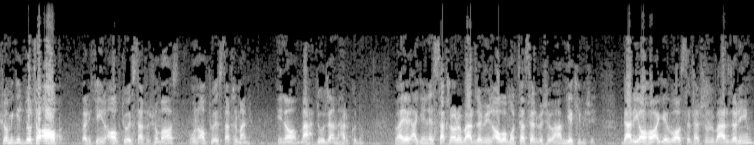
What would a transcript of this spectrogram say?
شما میگید دو تا آب. برای که این آب تو استخر شماست اون آب تو استخر منه. اینا محدودن هر کدوم. و اگه این استخرا رو برداریم آب متصل بشه و هم یکی میشه. دریاها اگه واسطشون رو برداریم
